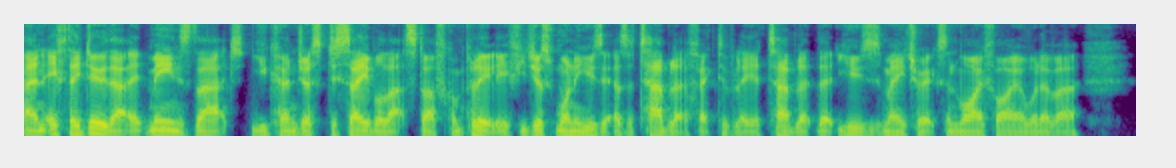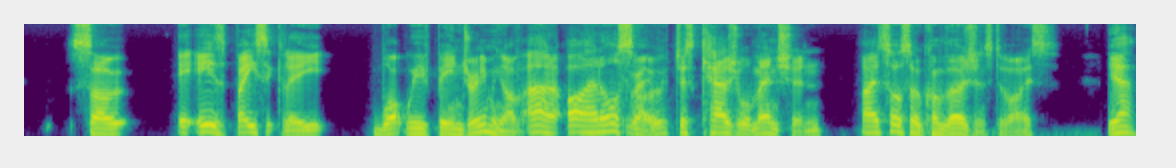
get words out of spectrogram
And if they do that, it means that you can just disable that stuff completely. If you just want to use it as a tablet, effectively, a tablet that uses Matrix and Wi Fi or whatever. So it is basically what we've been dreaming of. And, oh, and also, right. just casual mention, uh, it's also a convergence device. Yeah.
